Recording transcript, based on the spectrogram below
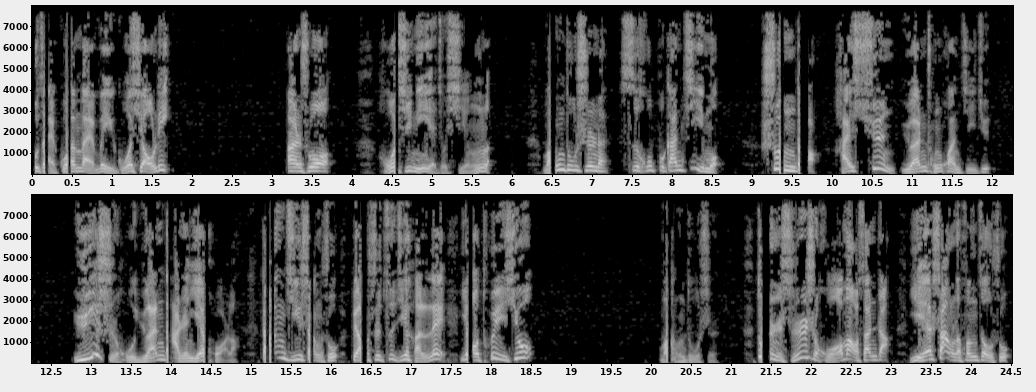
都在关外为国效力。按说和稀泥也就行了，王都师呢似乎不甘寂寞，顺道还训袁崇焕几句。于是乎，袁大人也火了，当即上书表示自己很累，要退休。王都师。顿时是火冒三丈，也上了封奏书，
